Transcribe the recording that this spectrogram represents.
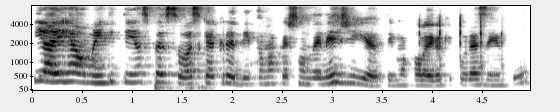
E aí, realmente, tem as pessoas que acreditam na questão da energia. Tem uma colega que, por exemplo,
